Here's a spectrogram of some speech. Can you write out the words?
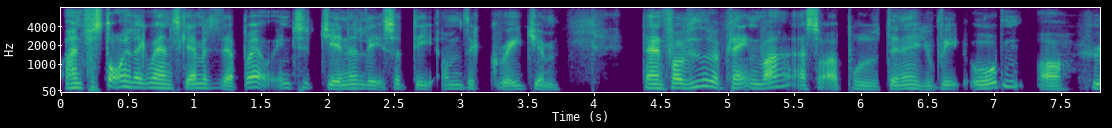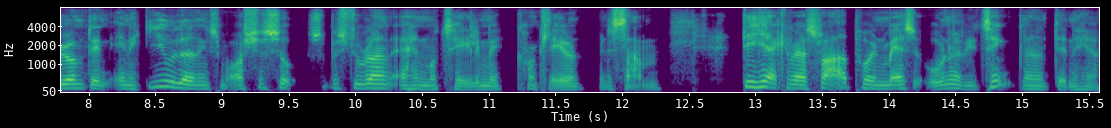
og han forstår heller ikke, hvad han skal med det der brev, indtil Jenna læser det om The Grey Gem. Da han får at vide, hvad planen var, altså at bryde den her juvel åben og høre om den energiudladning, som Osha så, så beslutter han, at han må tale med konklaven med det samme. Det her kan være svaret på en masse underlige ting, blandt andet den her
